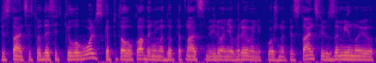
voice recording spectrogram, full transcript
підстанції 110 кВт з капіталовкладеннями до 15 мільйонів гривень кожну підстанцію заміною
